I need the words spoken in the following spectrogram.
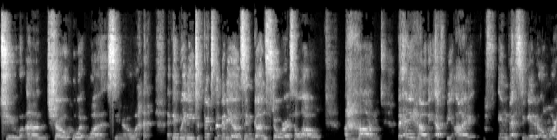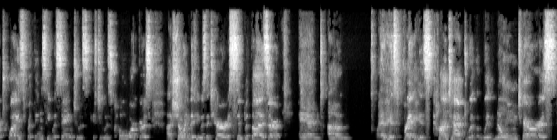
to um, show who it was. You know, I think we need to fix the videos in gun stores. Hello. Um, but anyhow, the FBI investigated Omar twice for things he was saying to his to his coworkers, uh, showing that he was a terrorist sympathizer, and um, and his friend his contact with with known terrorists,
